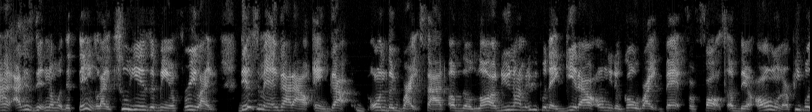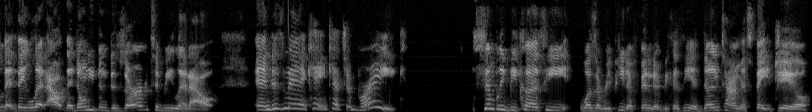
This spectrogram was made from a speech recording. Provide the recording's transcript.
I, I just didn't know what to think. Like two years of being free, like this man got out and got on the right side of the law. Do you know how many people that get out only to go right back for faults of their own, or people that they let out that don't even deserve to be let out? And this man can't catch a break simply because he was a repeat offender because he had done time in state jail.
